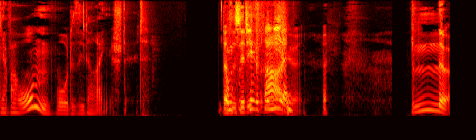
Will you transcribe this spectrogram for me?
Ja, warum wurde sie da reingestellt? Das Um ist ja die. Frage. Nö.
